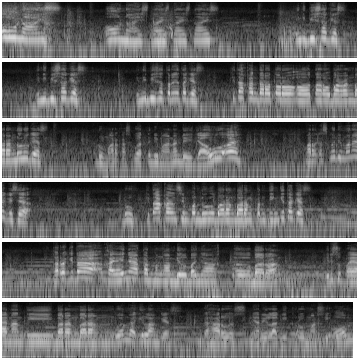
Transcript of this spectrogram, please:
Oh, nice. Oh, nice, nice, nice, nice. Ini bisa, guys. Ini bisa, guys. Ini bisa ternyata, guys. Kita akan taruh taruh eh, taruh barang-barang dulu, guys. Aduh, markas gua tuh di mana? Di jauh, eh. Markas gua di mana ya, guys ya? Aduh, kita akan simpan dulu barang-barang penting kita, guys karena kita kayaknya akan mengambil banyak eh, barang jadi supaya nanti barang-barang gua nggak hilang guys nggak harus nyari lagi ke rumah si om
